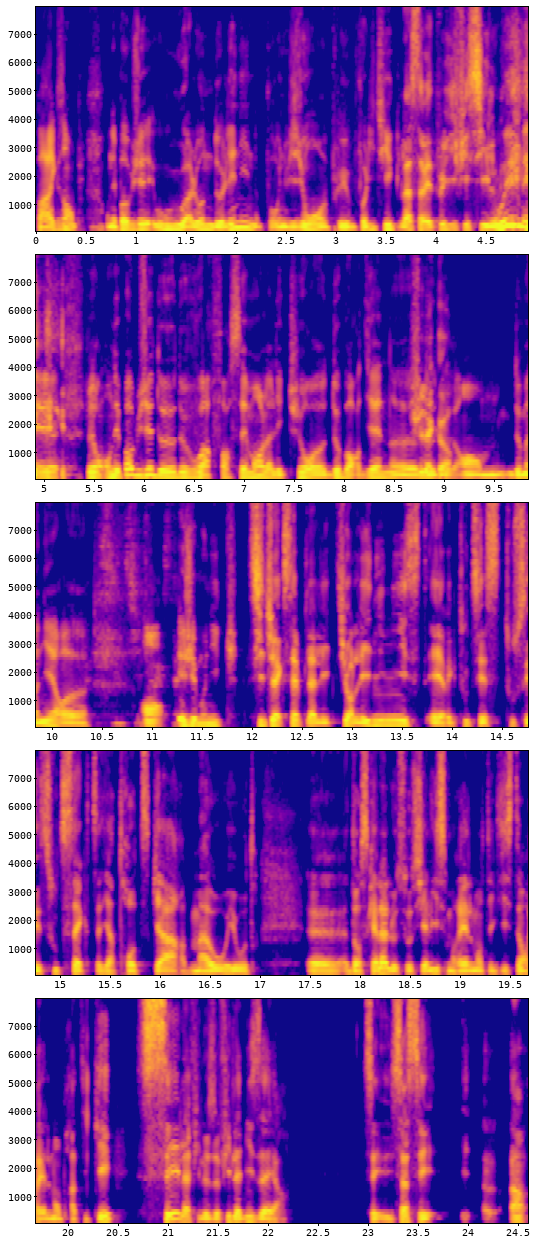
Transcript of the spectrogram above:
par exemple. On n'est pas obligé, ou à l'aune de Lénine, pour une vision euh, plus politique. Là, ça va être plus difficile. Oui, mais on n'est pas obligé de, de voir forcément la lecture euh, de Bordienne euh, de, d'accord. de- en- de manière euh, en hégémonique. Si tu acceptes la lecture léniniste et avec toutes ces, tous ces sous-sectes, c'est-à-dire Trotskar, Mao et autres, euh, dans ce cas-là, le socialisme réellement existant, réellement pratiqué, c'est la philosophie de la misère. Ça, c'est in-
